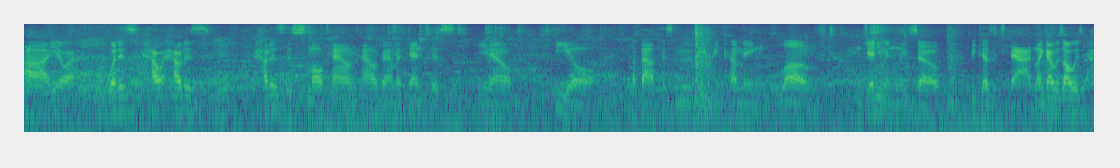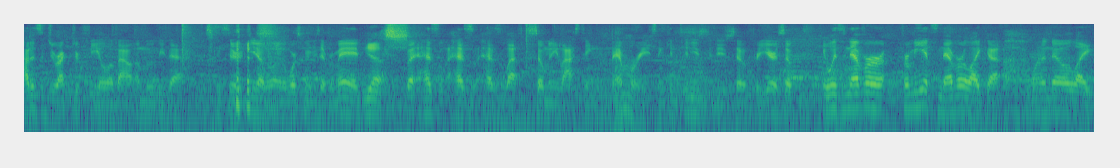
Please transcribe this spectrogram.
uh, you know, what is how how does how does this small town Alabama dentist, you know, feel about this movie becoming loved and genuinely so because it's bad? Like I was always, how does the director feel about a movie that is considered, you know, one of the worst movies ever made? Yes. but has has has left so many lasting memories and continues to do so for years. So it was never for me. It's never like a, oh, I want to know like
